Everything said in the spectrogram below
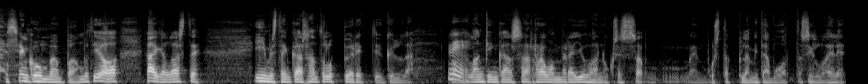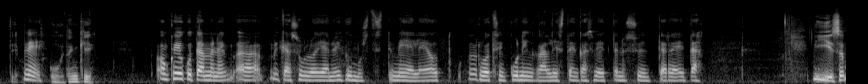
sen kummempaa, mutta joo, kaikenlaisten ihmisten kanssa on tullut pyörittyä kyllä. Niin. Pamelankin kanssa Raumanmeren juhannuksessa, en muista kyllä mitä vuotta silloin elettiin, niin. mutta kuitenkin. Onko joku tämmöinen, mikä sulla on jäänyt ikuisesti mieleen? Olet Ruotsin kuninkaallisten kanssa viettänyt synttereitä. Niin, se,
